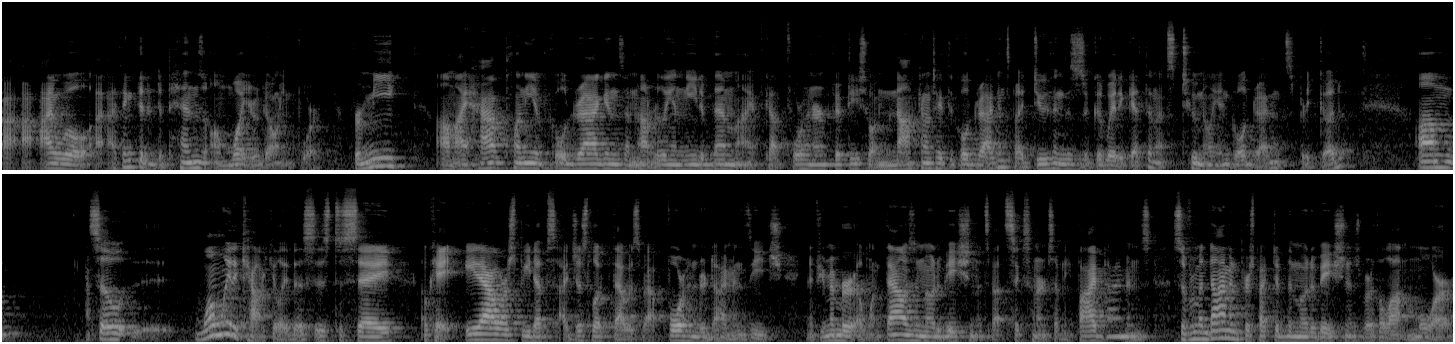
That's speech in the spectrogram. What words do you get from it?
I, I, will, I think that it depends on what you're going for. For me, um, I have plenty of gold dragons. I'm not really in need of them. I've got 450, so I'm not going to take the gold dragons, but I do think this is a good way to get them. That's 2 million gold dragons. It's pretty good. Um, so one way to calculate this is to say, okay, 8 hour speedups, I just looked, that was about 400 diamonds each. And if you remember a 1000 motivation, that's about 675 diamonds. So from a diamond perspective, the motivation is worth a lot more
